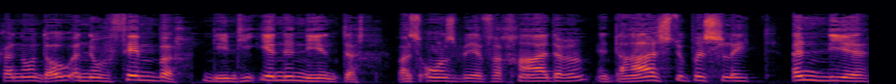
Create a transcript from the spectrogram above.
kan onthou in November 1991 was ons by 'n vergadering en daar is toe besluit Indië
